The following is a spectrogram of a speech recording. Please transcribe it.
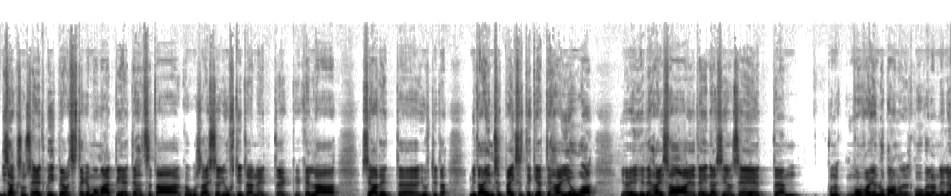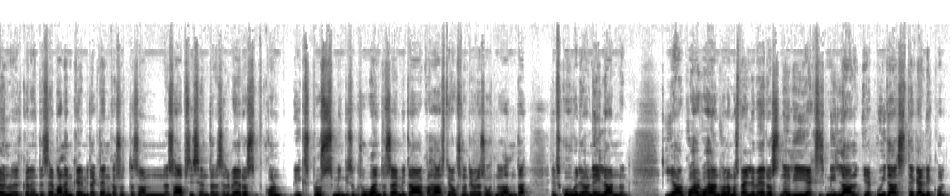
lisaks on see, et kõik peavad siis tegema oma äpi, et jah, et seda kogu seda asja juhtida, neid kellaseadeid äh, juhtida, mida ilmselt väiksed tegijad teha ei jõua ja, ja teha ei saa ja teine asi on see, et ähm, kuna Movoi on lubanud, et Google on neile öelnud, et ka nende see vanem kell, mida Glen kasutas, on, saab siis endale selle VROS kolm X pluss mingisuguse uuenduse, mida kahe aasta jooksul nad ei ole suutnud anda. mis Google ei ole neile andnud. ja kohe-kohe on tulemas välja VROS neli ehk siis millal ja kuidas tegelikult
